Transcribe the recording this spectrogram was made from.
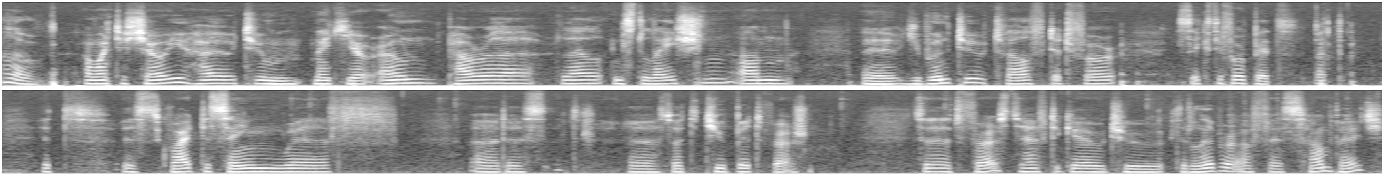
Hello, I want to show you how to make your own parallel installation on uh, Ubuntu 12.4 64-bit, but it is quite the same with uh, the 32-bit uh, version. So at first you have to go to the LibreOffice homepage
